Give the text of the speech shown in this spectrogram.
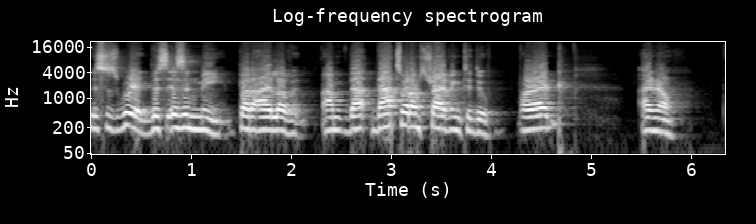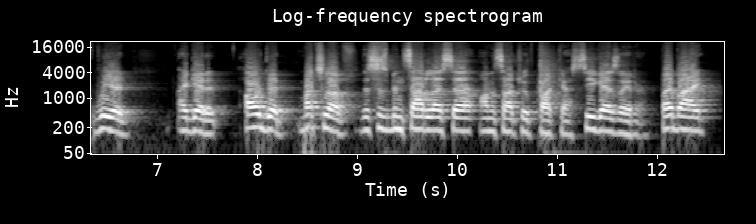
this is weird. This isn't me, but I love it. Um, that that's what I'm striving to do. All right. I know. Weird. I get it. All good. Much love. This has been Saad Alessa on the Saad Truth Podcast. See you guys later. Bye bye.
